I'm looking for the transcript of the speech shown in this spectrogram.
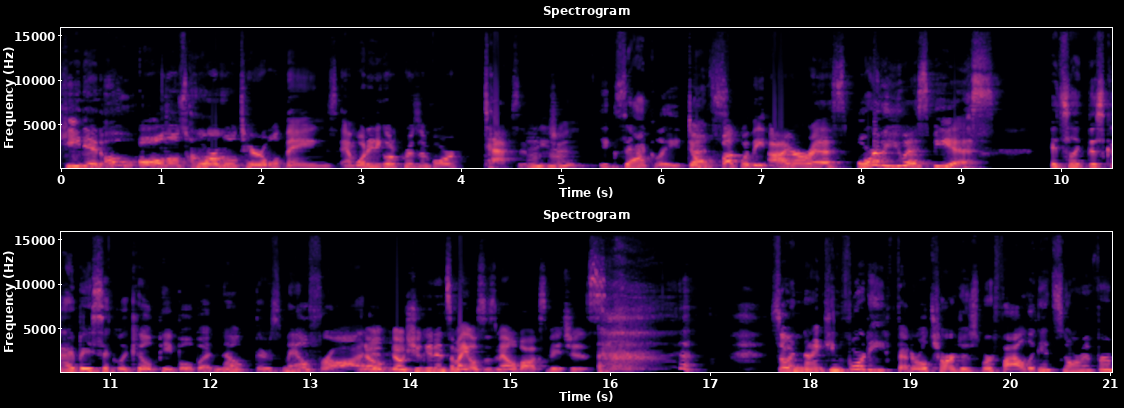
He did Oh, all those uh-huh. horrible, terrible things, and what did he go to prison for? Tax evasion. Exactly. Don't That's- fuck with the IRS or the USPS. It's like this guy basically killed people, but nope, there's mail fraud. Nope, and- don't you get in somebody else's mailbox, bitches. so in 1940, federal charges were filed against Norman for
